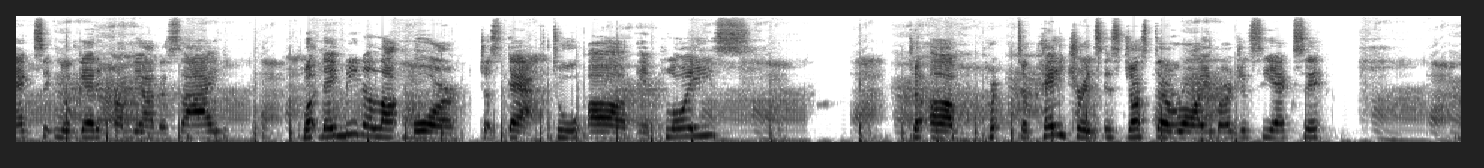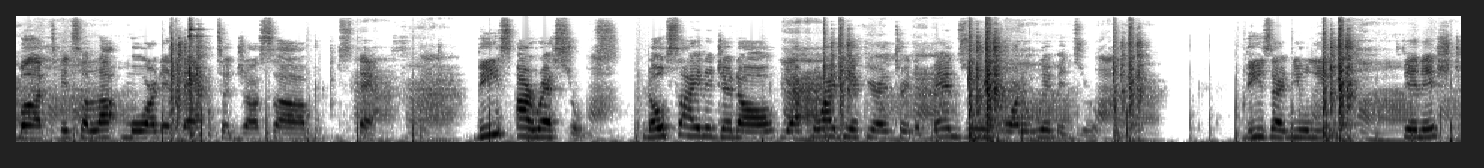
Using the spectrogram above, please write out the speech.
exit. You'll get it from the other side. But they mean a lot more to staff, to um, employees, to um, to patrons. It's just a raw emergency exit. But it's a lot more than that to just um, staff. These are restrooms. No signage at all. You have no idea if you're entering the men's room or the women's room. These are newly finished.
